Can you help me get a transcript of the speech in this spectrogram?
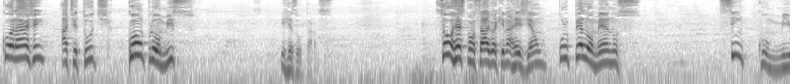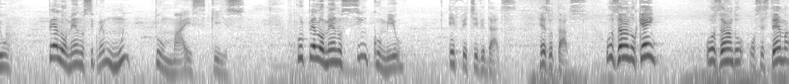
Coragem, atitude, compromisso e resultados. Sou responsável aqui na região por pelo menos 5 mil, pelo menos 5 mil, muito mais que isso. Por pelo menos 5 mil efetividades, resultados. Usando quem? Usando o sistema,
